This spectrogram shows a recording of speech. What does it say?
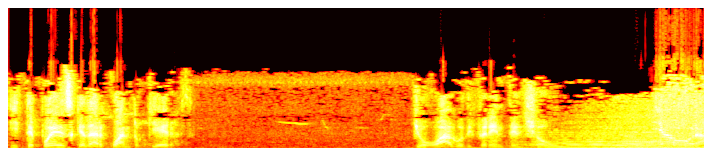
Y te puedes quedar cuanto quieras. Yo hago diferente el show. Y ahora,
